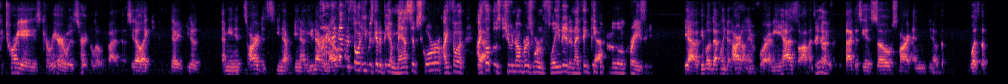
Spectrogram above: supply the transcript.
Couturier's career was hurt a little by this. You know, like there, you know, I mean, it's hard. It's you never, you know, you never I, know. I never thought he was going to be a massive scorer. I thought I thought those Q numbers were inflated, and I think people got a little crazy. Yeah, but people have definitely been hard on him for. I mean, he has offensive. Yeah. The fact is, he is so smart, and you know, the was the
